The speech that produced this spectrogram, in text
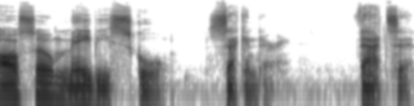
Also, maybe school, secondary. That's it.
